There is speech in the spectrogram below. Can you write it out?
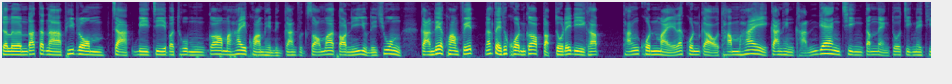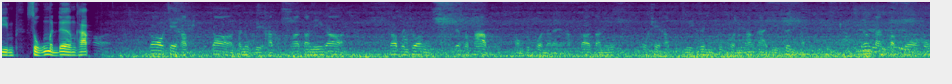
เจริญรัตนาพิรมจาก BG ปทุมก็มาให้ความเห็นถึงการฝึกซ้อมว่าตอนนี้อยู่ในช่วงการเรียกความฟิต นักเตะทุกคนก็ปรับตัวได้ดีครับทั้งคนใหม่และคนเก่าทำให้การแข่งขันแย่งชิงตำแหน่งตัวจริงในทีมสูงเหมือนเดิมครับ ก็โอเคครับ ก็สนุกดีครับก็ตอนนี้ก็ก็เป็นช่วงเรื่องสภาพของทุกคนอะไรครับ ก็ตอนนี้โอเคครับดีขึ้นทุกคนร่างกายดีขึ้นครับ เรื่องการปรับตัวคง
